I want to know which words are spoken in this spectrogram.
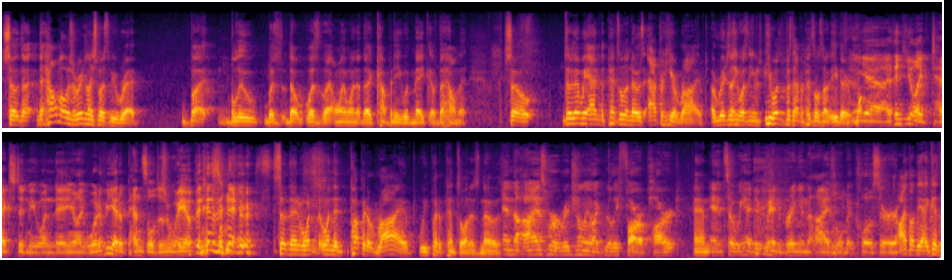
so the the helmet was originally supposed to be red, but blue was the was the only one that the company would make of the helmet. So so then we added the pencil in the nose after he arrived. Originally he wasn't even he wasn't supposed to have a pencil in his nose either. One- Yeah, I think you like texted me one day, and you're like, "What if he had a pencil just way up in his nose?" So then when when the puppet arrived, we put a pencil in his nose. And the eyes were originally like really far apart, And- and so we had to we had to bring in the eyes a little bit closer. I thought the because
